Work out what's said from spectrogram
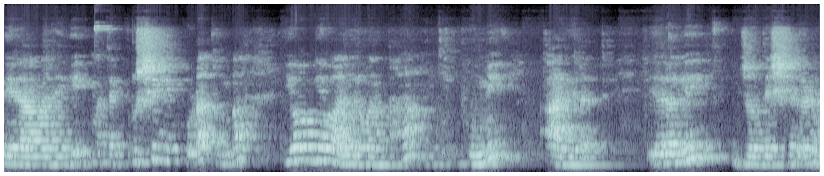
ನೀರಾವರಿಗೆ ಮತ್ತು ಕೃಷಿಗೆ ಕೂಡ ತುಂಬ ಯೋಗ್ಯವಾಗಿರುವಂತಹ ಭೂಮಿ ಆಗಿರುತ್ತೆ. ಇದರಲ್ಲಿ ಜ್ಯೋತಿಷ್ಯಗಳು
